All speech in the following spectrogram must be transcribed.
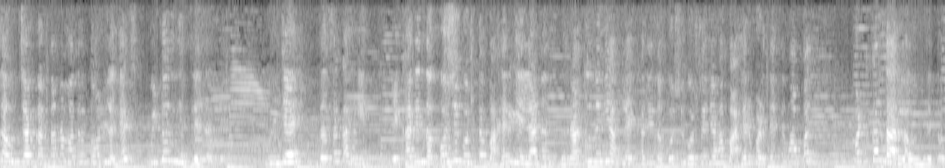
चा उच्चार करताना मात्र तोंड लगेच मिटून घेतले जाते. म्हणजे जसं काही एखादी नकोशी गोष्ट बाहेर गेल्यानंतर घरातूनही आपल्या एखादी नकोशी गोष्ट जेव्हा बाहेर पडते तेव्हा आपण पटकन दार लावून घेतो.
